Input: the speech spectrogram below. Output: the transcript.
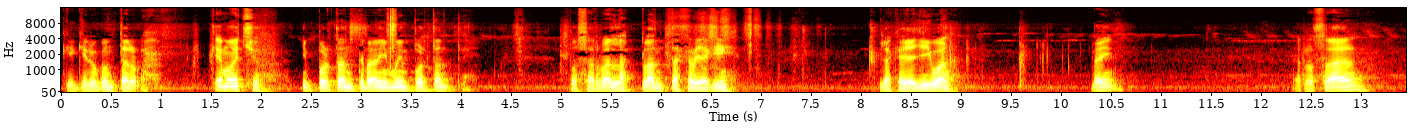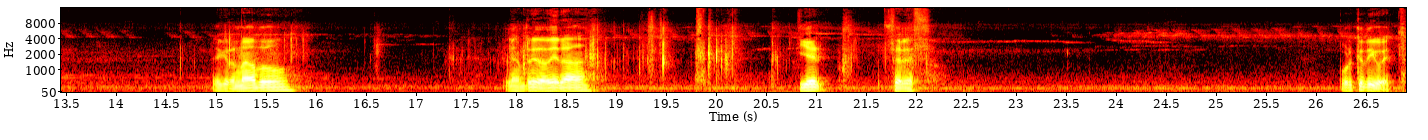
que quiero contaros. ¿Qué hemos hecho? Importante, para mí muy importante. Observar las plantas que había aquí. Y las que hay allí igual. ¿Veis? El rosal. El granado. La enredadera. Y el cerezo. ¿Por qué digo esto?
